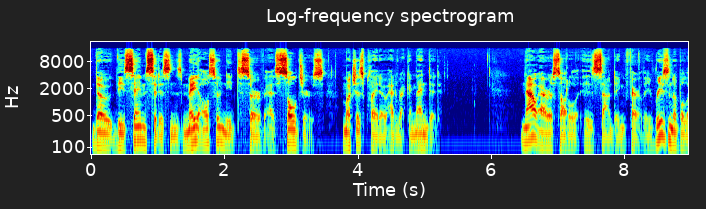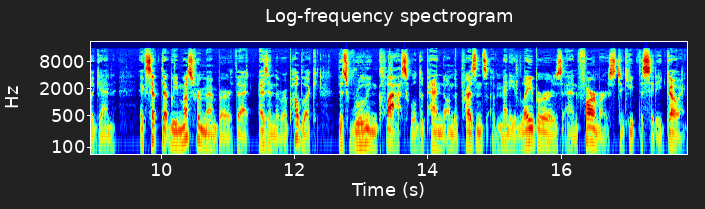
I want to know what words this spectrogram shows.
though these same citizens may also need to serve as soldiers, much as Plato had recommended. Now Aristotle is sounding fairly reasonable again, except that we must remember that, as in the Republic, this ruling class will depend on the presence of many laborers and farmers to keep the city going.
